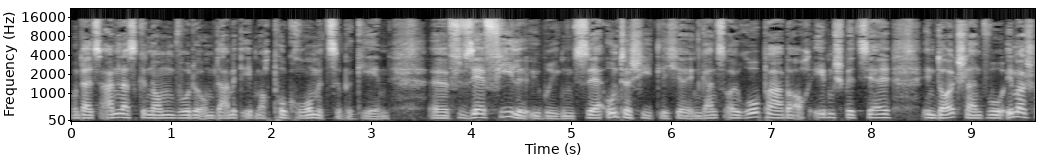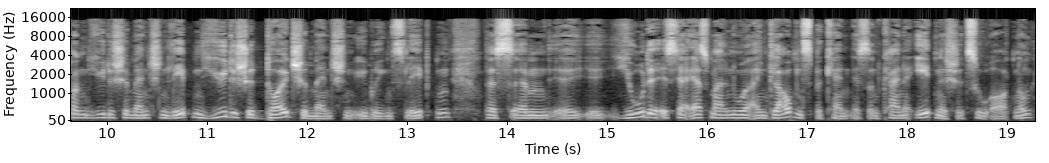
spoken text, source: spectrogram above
und als Anlass genommen wurde, um damit eben auch Pogrome zu begehen. Äh, sehr viele übrigens, sehr unterschiedliche in ganz Europa, aber auch eben speziell in Deutschland, wo immer schon jüdische Menschen lebten, jüdische Deutsche deutsche Menschen übrigens lebten. Das ähm, äh, Jude ist ja erstmal nur ein Glaubensbekenntnis und keine ethnische Zuordnung,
